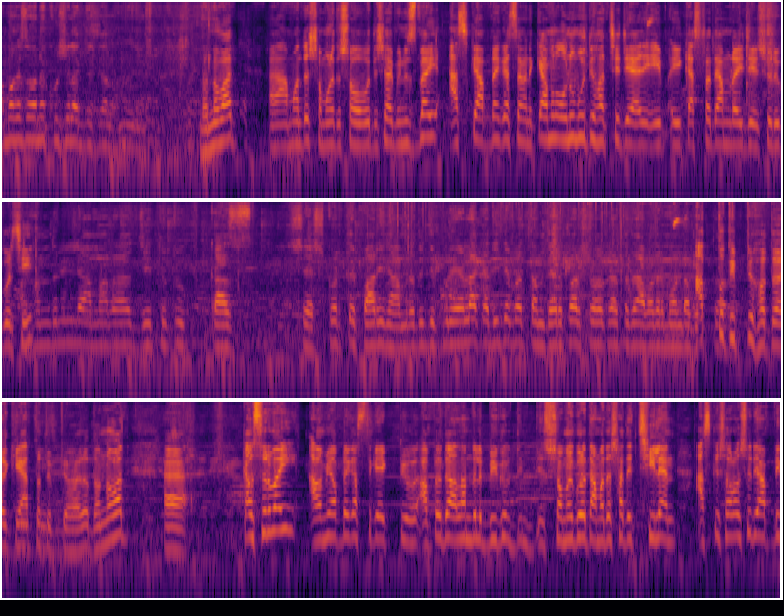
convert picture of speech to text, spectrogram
আমার কাছে অনেক খুশি লাগতেছে আলহামদুলিল্লাহ। ধন্যবাদ। আমাদের সম্মানিত সভাপতি সাহেব ইনুস ভাই আজকে আপনার কাছে মানে কেমন অনুভূতি হচ্ছে যে এই- এই কাজটাতে আমরা এই যে শুরু করছি? আলহামদুলিল্লাহ আমরা যেটুকু কাজ শেষ করতে পারি না আমরা যদি পুরো এলাকা দিতে পারতাম দেড় পার সহকার তাহলে আমাদের মনটা। আত্মতৃপ্তি হতো আর কি আত্মতৃপ্তি হতো। ধন্যবাদ। কাউসার ভাই আমি আপনার কাছ থেকে একটু আপনাদের আলহামদুলিল্লাহ বিগত সময়গুলোতে আমাদের সাথে ছিলেন। আজকে সরাসরি আপনি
